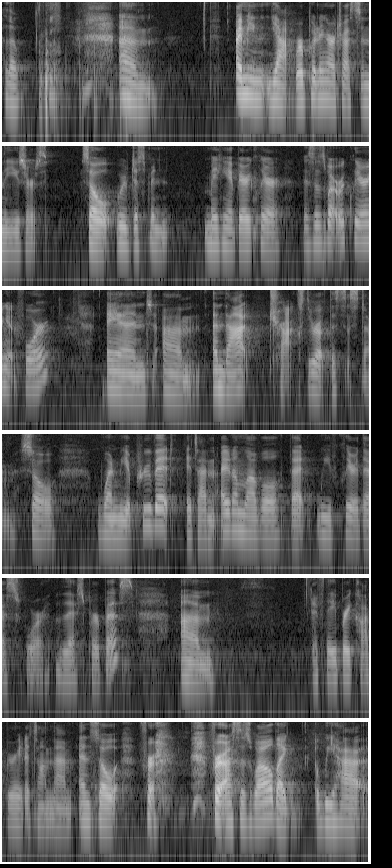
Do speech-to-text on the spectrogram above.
Hello. um, I mean, yeah, we're putting our trust in the users. So we've just been making it very clear. This is what we're clearing it for, and um, and that tracks throughout the system. So when we approve it, it's at an item level that we've cleared this for this purpose. Um, if they break copyright, it's on them. And so for for us as well, like we have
